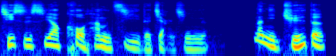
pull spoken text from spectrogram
其实是要扣他们自己的奖金的。那你觉得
